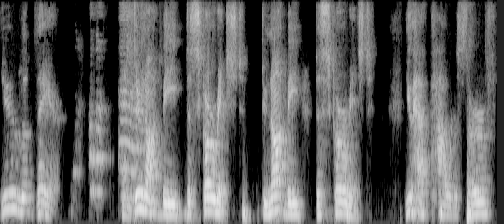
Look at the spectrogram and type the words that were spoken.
You look there. And do not be discouraged. Do not be discouraged. You have power to serve.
